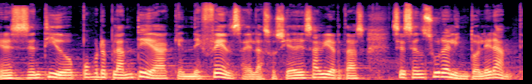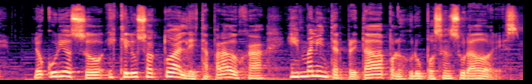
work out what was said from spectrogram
En ese sentido, Popper plantea que en defensa de las sociedades abiertas se censura el intolerante. Lo curioso es que el uso actual de esta paradoja es mal interpretada por los grupos censuradores.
